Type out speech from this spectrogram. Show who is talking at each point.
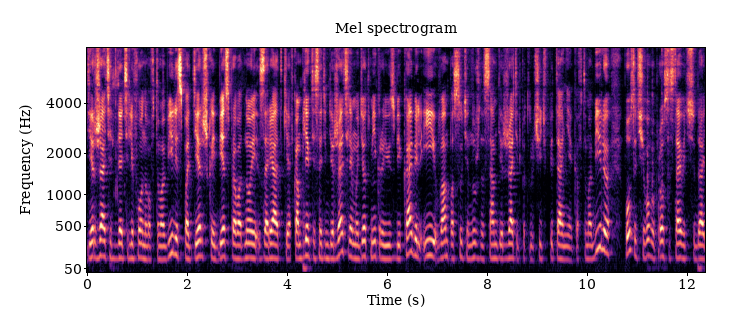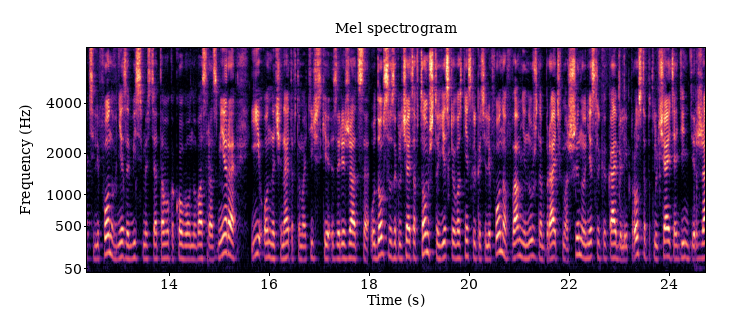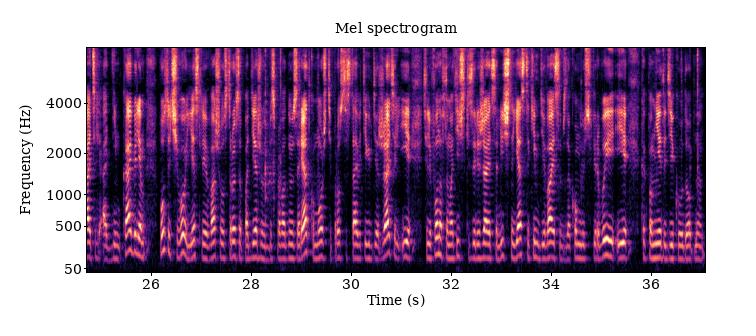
Speaker 1: держатель для телефона в автомобиле с поддержкой беспроводной зарядки. В комплекте с этим держателем идет микро-USB кабель, и вам, по сути, нужно сам держатель подключить в питание к автомобилю, после чего вы просто ставите сюда телефон, вне зависимости от того, какого он у вас размера, и он начинает автоматически заряжаться. Удобство заключается в том, что если у вас несколько телефонов, вам не нужно брать в машину несколько кабелей, просто подключаете один держатель одним кабелем, после чего, если ваше устройство поддерживает беспроводную зарядку, можете просто ставить их в держатель, и телефон автоматически заряжается. Лично я с таким девайсом знакомлюсь впервые, и, как по мне, это дико удобно.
